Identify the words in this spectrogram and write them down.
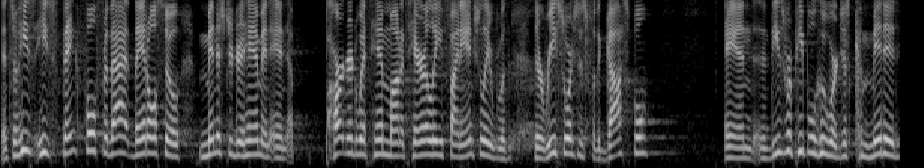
And so he's, he's thankful for that. They had also ministered to him and, and partnered with him monetarily, financially, with their resources for the gospel. And these were people who were just committed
